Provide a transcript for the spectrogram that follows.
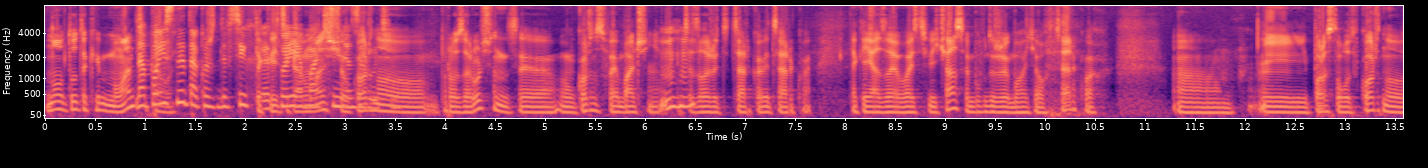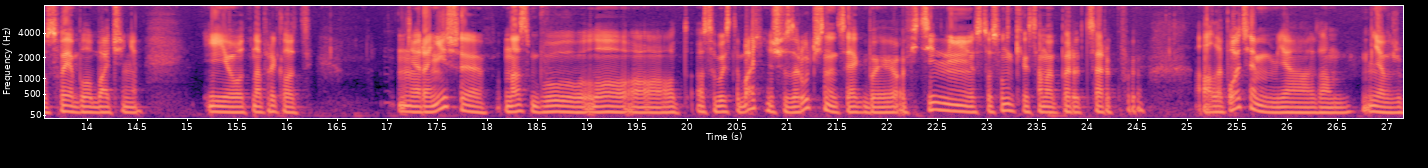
ну тут такий момент. Да, поясни також для всіх такий твоє момент, бачення що кожного про заручення це у кожного своє бачення. Угу. Це залежить від церкви від церкви. Так я за весь свій час я був в дуже багатьох церквах. А, І просто от в кожного своє було бачення. І, от, наприклад. Раніше у нас було от, особисте бачення, що заручені це якби офіційні стосунки саме перед церквою. Але потім я там я вже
